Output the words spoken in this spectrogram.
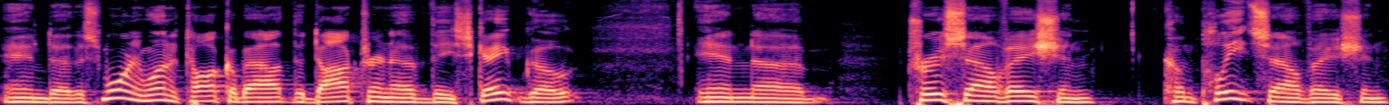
And uh, this morning, I want to talk about the doctrine of the scapegoat in uh, true salvation, complete salvation,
